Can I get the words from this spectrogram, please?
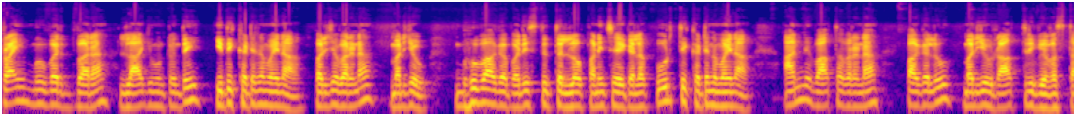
ప్రైమ్ మూవర్ ద్వారా లాగి ఉంటుంది. ఇది కఠినమైన పర్యావరణ మరియు భూభాగ పరిస్థితుల్లో పనిచేయగల పూర్తి కఠినమైన అన్ని వాతావరణ పగలు మరియు రాత్రి వ్యవస్థ.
